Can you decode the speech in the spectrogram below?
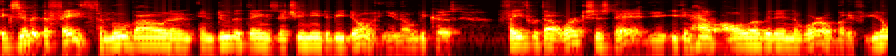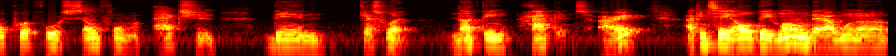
exhibit the faith to move out and, and do the things that you need to be doing you know because faith without works is dead you, you can have all of it in the world but if you don't put forth some form of action then guess what nothing happens all right i can say all day long that i want a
